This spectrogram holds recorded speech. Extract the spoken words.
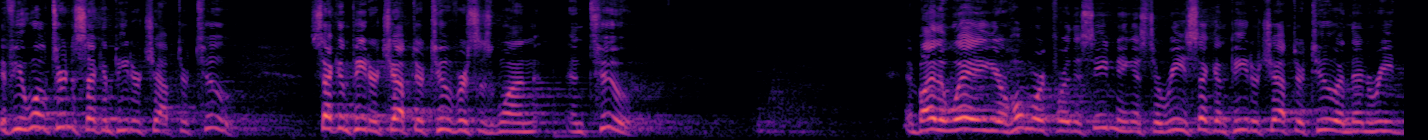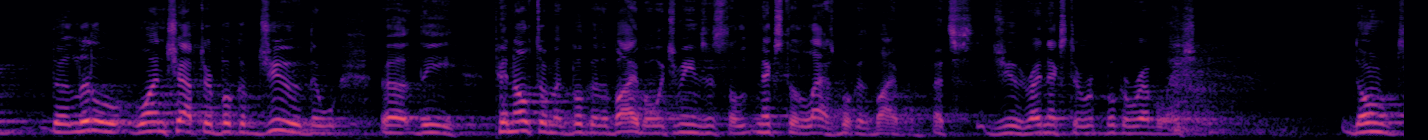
If you will, turn to 2 Peter chapter 2. 2 Peter chapter 2 verses 1 and 2. And by the way, your homework for this evening is to read 2 Peter chapter 2 and then read the little one chapter book of Jude, the, uh, the penultimate book of the Bible, which means it's the, next to the last book of the Bible. That's Jude, right next to the book of Revelation. Don't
